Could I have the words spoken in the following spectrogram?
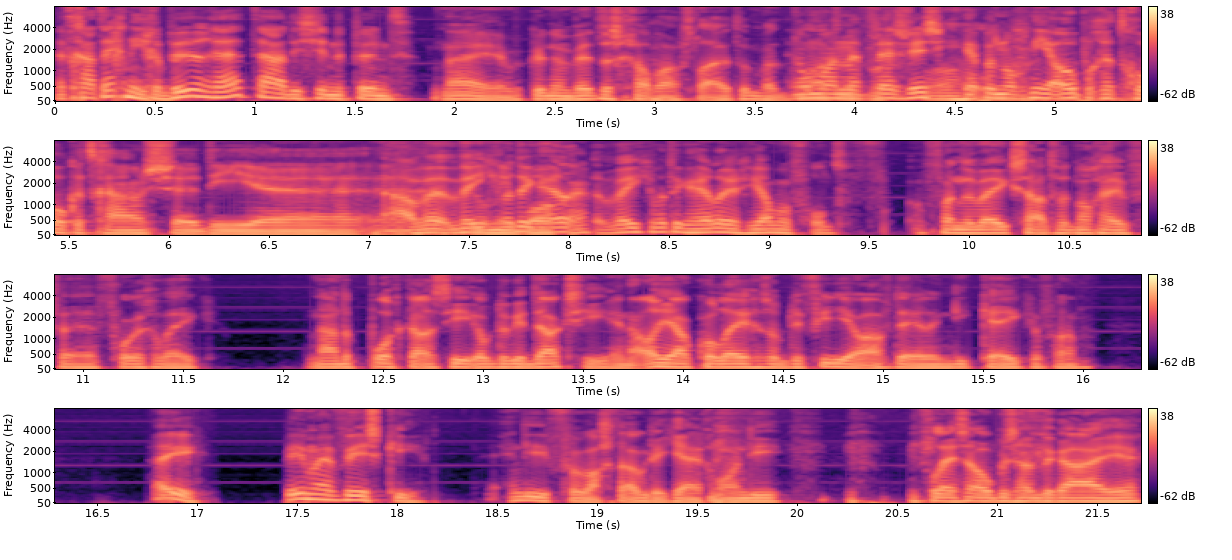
Het gaat echt niet gebeuren hè, Tadic in de punt. Nee, we kunnen een wetenschap afsluiten. Maar Om een fles whisky. Ik heb hem nog niet opengetrokken trouwens. eh, Die, eh, Ja, we- eh, weet, je wat ik heel, weet je wat ik heel erg jammer vond? Van de week zaten we nog even, vorige week, na de podcast hier op de redactie. En al jouw collega's op de videoafdeling die keken van... hey, pin mijn whisky. En die verwachten ook dat jij gewoon die fles open zou draaien.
